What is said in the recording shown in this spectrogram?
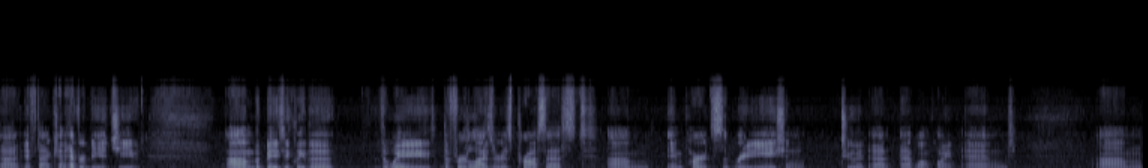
uh, if that can ever be achieved. Um, but basically, the the way the fertilizer is processed um, imparts radiation to it at, at one point, and um,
